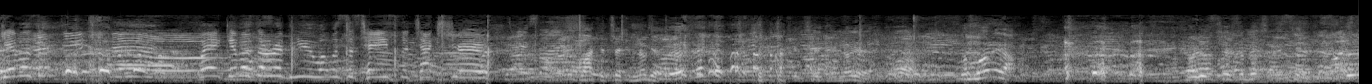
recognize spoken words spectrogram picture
Give us a... review. Wait, give us a review. What was the taste, the texture? It's like a chicken nugget. like a chicken nugget. Oh. The money up. It's just a bit sticky.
